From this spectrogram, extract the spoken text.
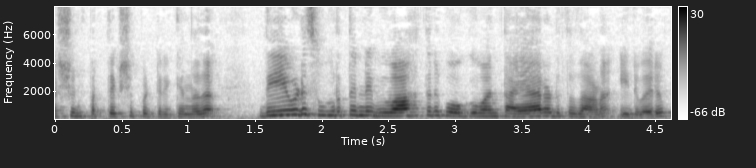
അശ്വിൻ പ്രത്യക്ഷപ്പെട്ടിരിക്കുന്നത്. ദിയയുടെ സുഹൃത്തിന്റെ വിവാഹത്തിന് പോകുവാൻ തയ്യാറെടുത്തതാണ് ഇരുവരും.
